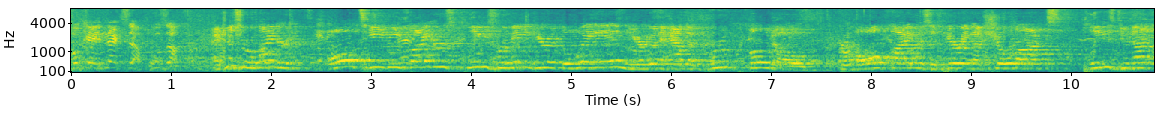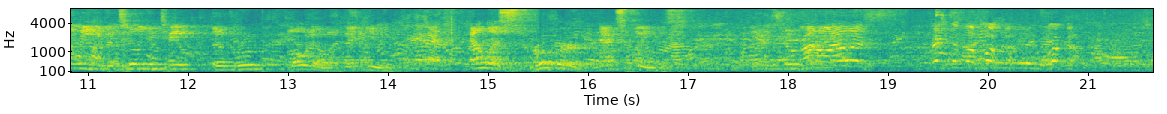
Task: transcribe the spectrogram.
Okay, next up. Who's up? And just a reminder, all TV fighters, please remain here at the weigh-in. We are going to have a group photo for all fighters appearing on ShoBox. Please do not leave until you take the group photo. Thank you. Ellis Brooker, next please. Ronald Ellis. Christopher Booker. Booker.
